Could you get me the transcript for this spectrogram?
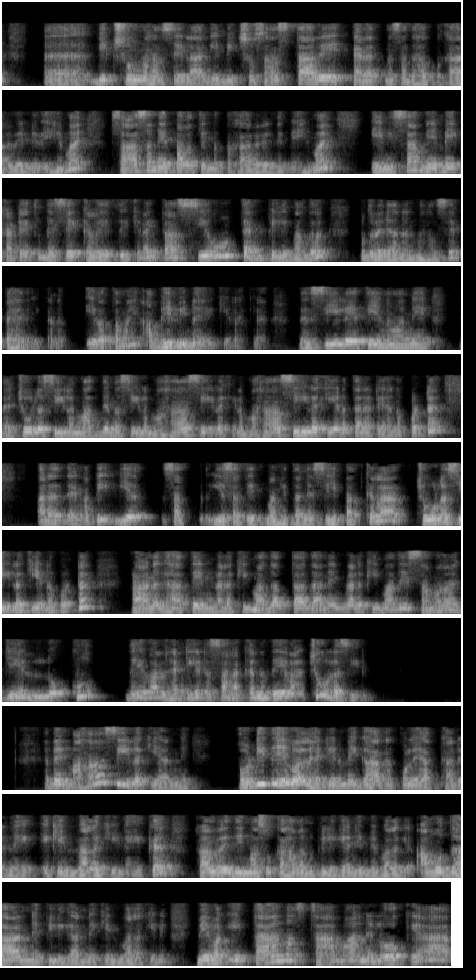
භික්ෂුන් වහන්සේලාගේ භික්ෂු සංස්ථාවේ පැවැත්ම සඳහා උපකාර වෙන්නේ මෙහෙමයි. ශාසනය පවතින උපකාර වෙන්නේ මෙහෙමයි. ඒ නිසා මේ මේ කටයුතු මෙසේ කළ යුතුයි කියලා ඉතා සියුම් තැන් පිළිබඳව බුදුරජාණන් වහන්සේ පැහැදිලි කළා. ඒවා තමයි අභිවිනය කියලා කියන්නේ. දැන් සීලය තියෙනවනේ චූල සීල, මධ්‍යම සීල, මහා සීල කියලා. මහා සීල කියන තැනට යනකොට අර දැන් අපි ගිය ගිය සතියේත් මම හිතන්නේ සිහිපත් කළා චූල සීල කියනකොට ප්‍රාණඝාතයෙන් වැළකීම, අදත්තා දාණයෙන් වැළකීම ආදී සමාජයේ ලොකු දේවල් හැටියට සලකන දේවල් චූල සීල. හැබැයි මහා සීල කියන්නේ පොඩි දේවල් හැටියට මේ ගහක කොළයක් කඩන එකෙන් වළකින එක, රන් රිදී මසු කහවණු පිළිගැනීමෙන් වළකින, අමු දාන්නේ පිළිගන්න එකෙන් වළකින. මේ වගේ ඊටාම සාමාන්‍ය ලෝකයා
